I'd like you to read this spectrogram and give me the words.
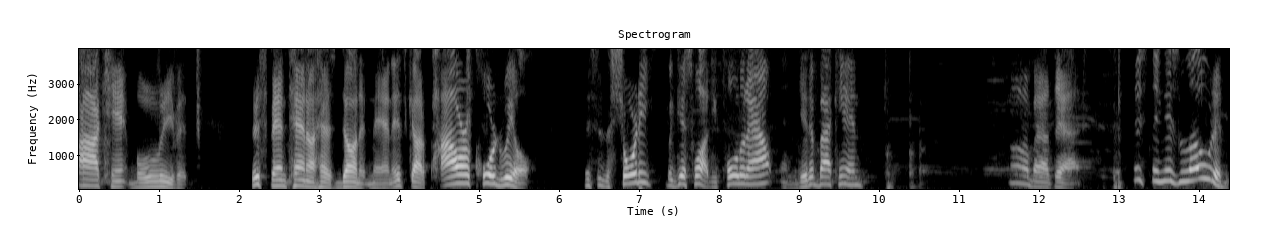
I can't believe it. This Ventana has done it, man. It's got a power cord reel. This is a shorty, but guess what? You pull it out and get it back in. How about that? This thing is loaded.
